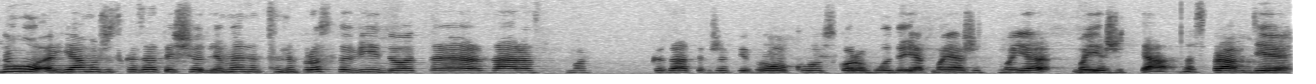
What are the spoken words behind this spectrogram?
Ну я можу сказати, що для мене це не просто відео, це зараз можна сказати вже півроку. Скоро буде як моя жит- моє, моє життя. Насправді,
